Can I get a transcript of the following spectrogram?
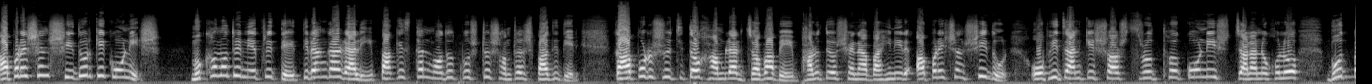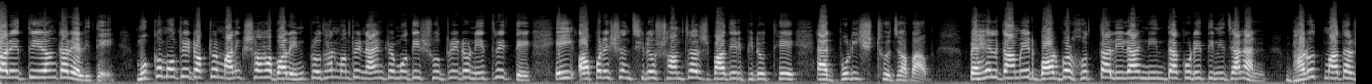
অপারেশন সিঁদুর কি কর্নিশ মুখ্যমন্ত্রীর নেতৃত্বে তিরঙ্গা র্যালি, পাকিস্তান মদতপুষ্ট সন্ত্রাসবাদীদের কাপুরুষোচিত হামলার জবাবে ভারতীয় সেনাবাহিনীর অপারেশন সিঁদুর অভিযানকে সশ্রদ্ধ কর্নিশ জানানো হলো বুধবারের তিরঙ্গা র্যালিতে। মুখ্যমন্ত্রী ডক্টর মানিক সাহা বলেন, প্রধানমন্ত্রী নরেন্দ্র মোদীর সুদৃঢ় নেতৃত্বে এই অপারেশন ছিল সন্ত্রাসবাদের বিরুদ্ধে এক বলিষ্ঠ জবাব। পেহেলগামের বর্বর হত্যা লীলার নিন্দা করে তিনি জানান, ভারত মাতার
